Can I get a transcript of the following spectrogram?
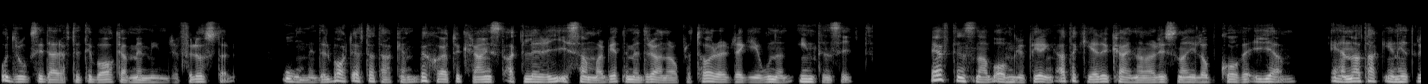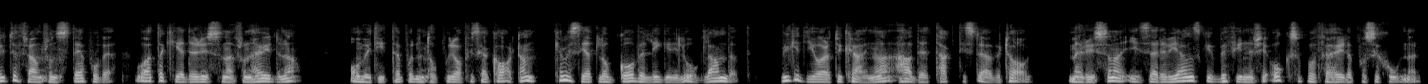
och drog sig därefter tillbaka med mindre förluster. Omedelbart efter attacken besköt ukrainskt artilleri i samarbete med drönaroperatörer regionen intensivt. Efter en snabb omgruppering attackerade ukrainarna ryssarna i Lobkove igen. En attackenhet ryckte fram från Stepove och attackerade ryssarna från höjderna. Om vi tittar på den topografiska kartan kan vi se att Lobkove ligger i låglandet, vilket gör att ukrainarna hade ett taktiskt övertag. Men ryssarna i Serebianski befinner sig också på förhöjda positioner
